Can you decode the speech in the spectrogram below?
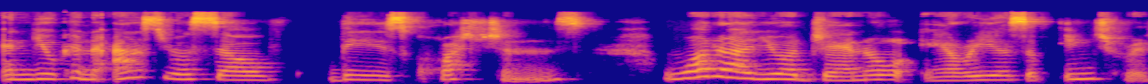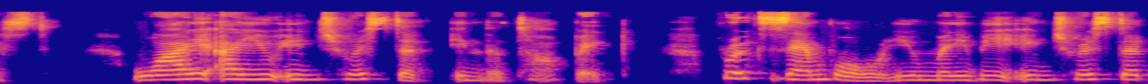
and you can ask yourself these questions. What are your general areas of interest? Why are you interested in the topic? For example, you may be interested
